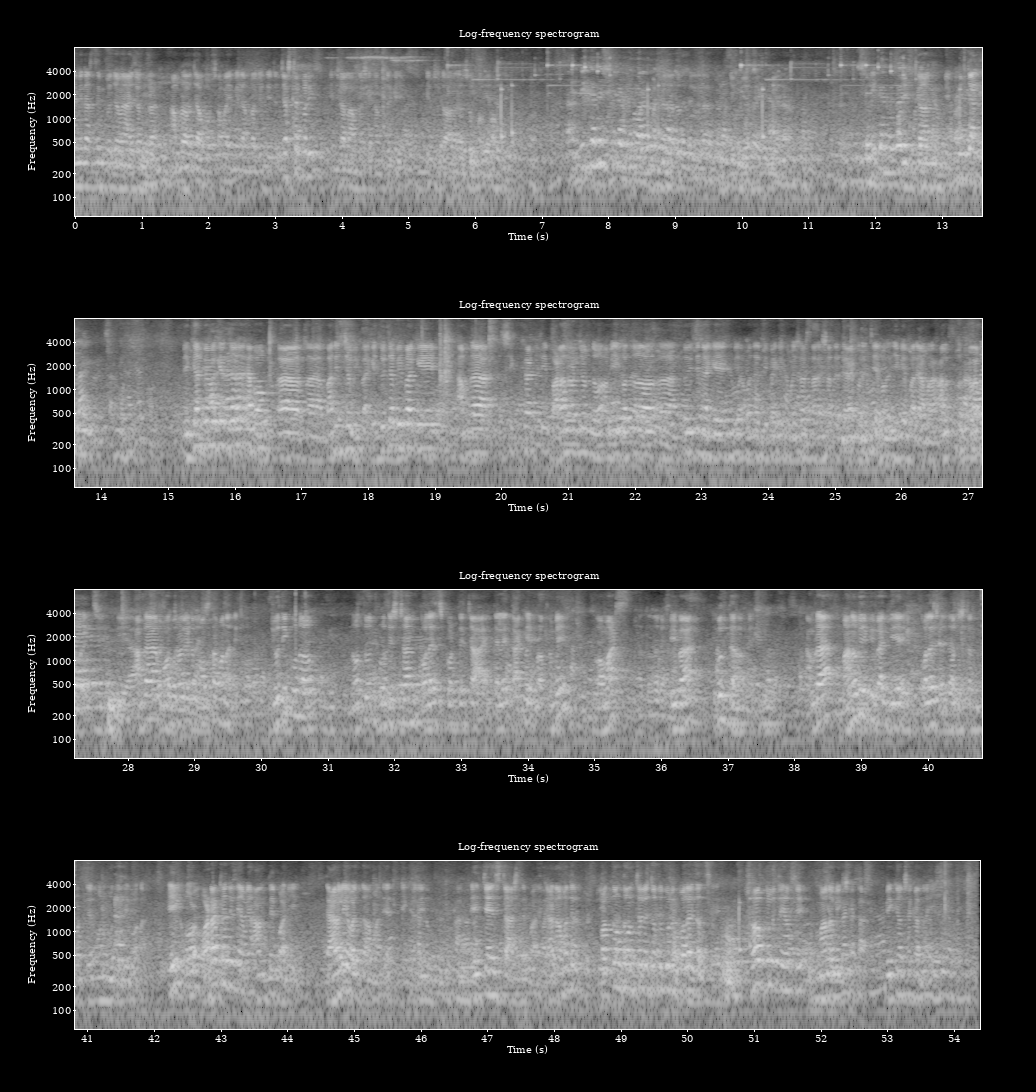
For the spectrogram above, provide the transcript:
সেমিনার সিম্পোজিয়ামের আয়োজনটা আমরাও যাব, সবাই মিলে আমরা যদি এটা চেষ্টা করি, ইনশাআল্লাহ আমরা সেখান থেকে কিছুটা সুফল পাবো। বিজ্ঞান বিজ্ঞান বিজ্ঞান বিভাগের দ্বারা এবং বাণিজ্য বিভাগ। দুইটা বিভাগে আমরা শিক্ষার্থী বাড়ানোর জন্য আমি গত দুই দিন আগে আমাদের বিভাগীয় কমিশনার স্যারের সাথে দেখা করেছি এবং এই ব্যাপারে আমরা আলোপ করেছি। আমরা মন্ত্রণালয়ে একটা প্রস্তাবনা দিব যদি কোনো নতুন প্রতিষ্ঠান কলেজ করতে চায় তাহলে তাকে প্রথমে কমার্স বিভাগ খুলতে হবে। আমরা মানবিক বিভাগ দিয়ে কলেজ প্রতিষ্ঠান করতে অনুমতি দিব না। এই অর্ডারটা যদি আমি আনতে পারি তাহলে হয়তো আমাদের এখানে এই চেঞ্জটা আসতে পারে। কারণ আমাদের প্রত্যন্ত অঞ্চলে যতগুলো কলেজ আছে সবগুলোতে হচ্ছে মানবিক শাখা বিজ্ঞান শাখা নাই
